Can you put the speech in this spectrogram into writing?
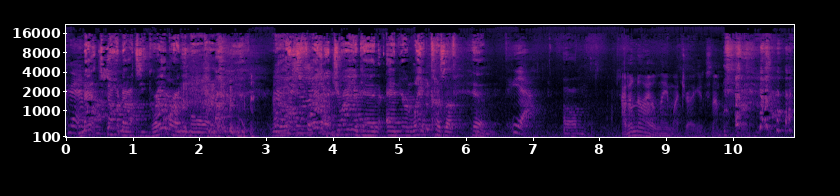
Grammar. not so Nazi grammar anymore. well, he's fighting a dragon, and you're late because of him. Yeah. Um, I don't know how to name my dragon. It's not my fault.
